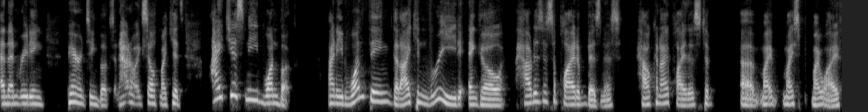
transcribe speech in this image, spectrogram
And then reading parenting books and how do I excel with my kids? I just need one book. I need one thing that I can read and go, how does this apply to business? How can I apply this to uh, my my my wife,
